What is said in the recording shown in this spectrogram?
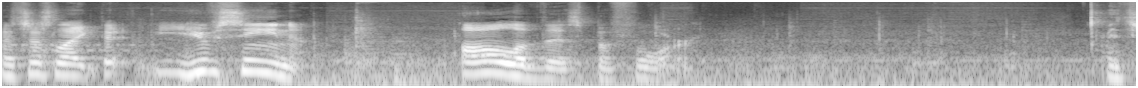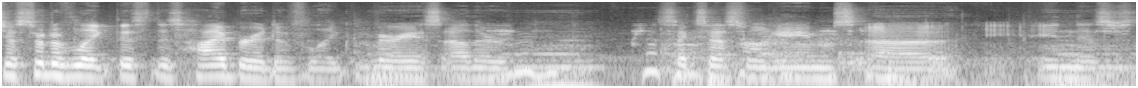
It's just like you've seen all of this before. It's just sort of like this this hybrid of like various other successful games uh, in this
